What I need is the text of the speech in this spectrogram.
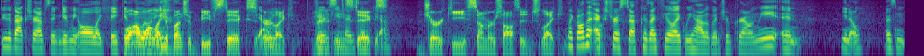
do the back straps and give me all like bacon. Well, I want like a bunch of beef sticks Yeah. or like venison type stuff, sticks, yeah. jerky, summer sausage. Like, like all the uh, extra stuff because I feel like we have a bunch of ground meat and you know as m-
